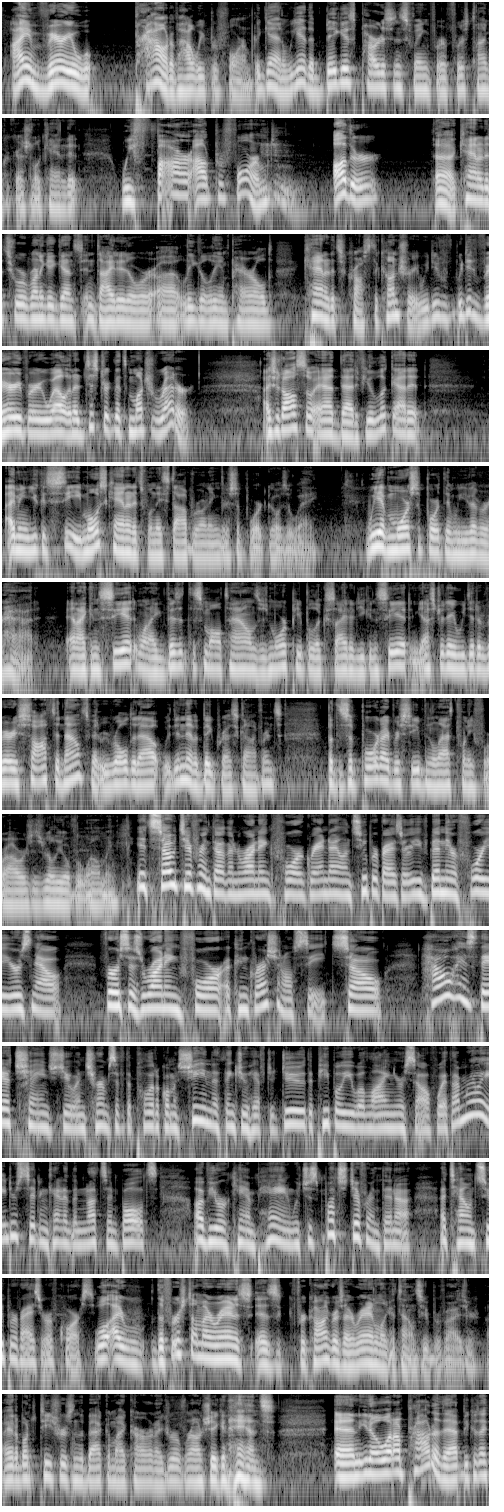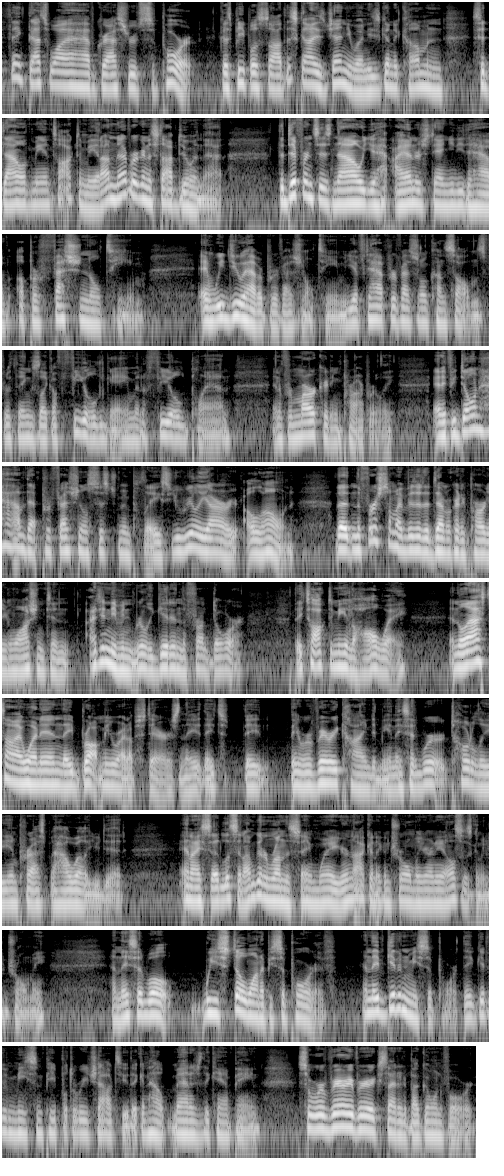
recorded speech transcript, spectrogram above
I am very w- proud of how we performed. Again, we had the biggest partisan swing for a first time congressional candidate. We far outperformed other uh, candidates who were running against indicted or uh, legally imperiled candidates across the country. We did, we did very, very well in a district that's much redder. I should also add that if you look at it, I mean, you could see most candidates when they stop running, their support goes away. We have more support than we've ever had. And I can see it when I visit the small towns. There's more people excited. You can see it. And yesterday we did a very soft announcement. We rolled it out. We didn't have a big press conference, but the support I've received in the last 24 hours is really overwhelming. It's so different, though, than running for Grand Island Supervisor. You've been there four years now versus running for a congressional seat. So, how has that changed you in terms of the political machine, the things you have to do, the people you align yourself with? I'm really interested in kind of the nuts and bolts of your campaign, which is much different than a, a town supervisor, of course. Well, I the first time I ran as, as for Congress, I ran like a town supervisor. I had a bunch of T-shirts in the back of my car, and I drove around shaking hands. And you know what? I'm proud of that because I think that's why I have grassroots support. Because people saw this guy is genuine. He's going to come and sit down with me and talk to me, and I'm never going to stop doing that. The difference is now you ha- I understand you need to have a professional team. And we do have a professional team. You have to have professional consultants for things like a field game and a field plan and for marketing properly. And if you don't have that professional system in place, you really are alone. The, the first time I visited the Democratic Party in Washington, I didn't even really get in the front door. They talked to me in the hallway. And the last time I went in, they brought me right upstairs, and they they they they were very kind to me, and they said, "We're totally impressed by how well you did." And I said, "Listen, I'm going to run the same way. You're not going to control me, or anyone else is going to control me." And they said, "Well, we still want to be supportive." And they've given me support. They've given me some people to reach out to that can help manage the campaign. So we're very, very excited about going forward.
